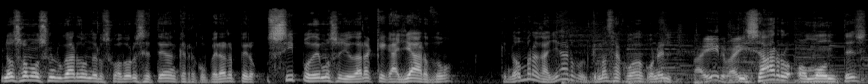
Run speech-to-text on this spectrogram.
No somos un lugar donde los jugadores se tengan que recuperar, pero sí podemos ayudar a que Gallardo, que nombra a Gallardo, el que más ha jugado con él, Pizarro o Montes,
